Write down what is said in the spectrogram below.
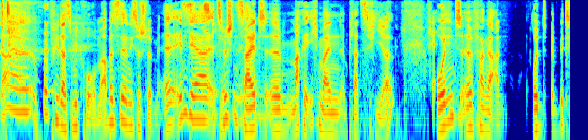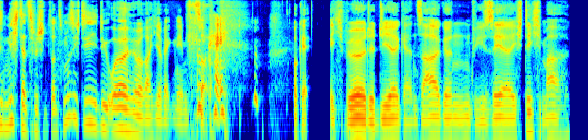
Da fiel das Mikro um, aber es ist ja nicht so schlimm. Äh, in der Zwischenzeit äh, mache ich meinen Platz 4 Fertig. und äh, fange an. Und bitte nicht dazwischen, sonst muss ich die, die Ohrhörer hier wegnehmen. So. Okay. Okay. Ich würde dir gern sagen, wie sehr ich dich mag,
